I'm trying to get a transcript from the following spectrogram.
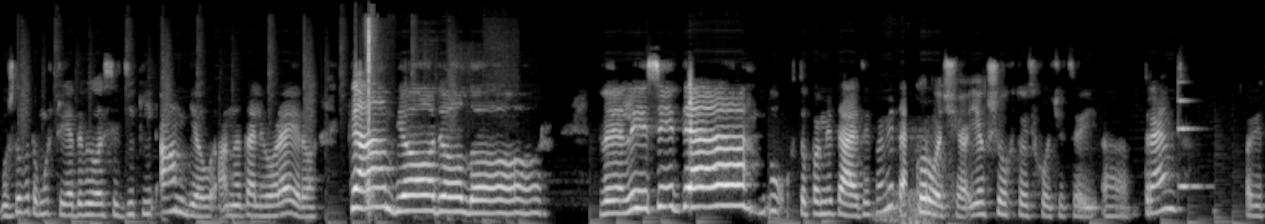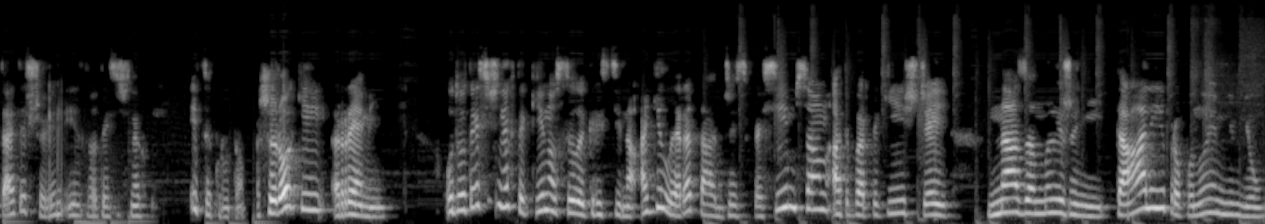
Можливо, тому що я дивилася Дикий ангел а Наталі Орейро. Cambio dolor, felicità. Ну, хто пам'ятає, той пам'ятає. Коротше, якщо хтось хоче цей е, тренд, пам'ятайте, що він із 2000-х. І це круто. Широкий ремінь. У 2000-х такі носили Крістіна Агілера та Джесіка Сімпсон, а тепер такі ще й на заниженій талії пропонує М'ю-М'ю.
